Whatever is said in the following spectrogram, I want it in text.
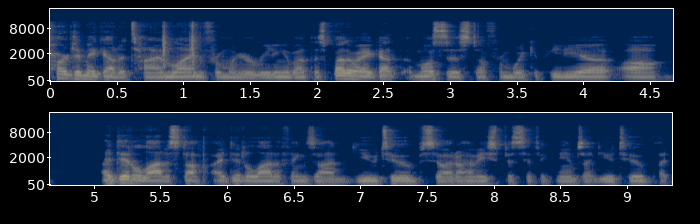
hard to make out a timeline from when you're reading about this. By the way, I got most of this stuff from Wikipedia. Um, I did a lot of stuff. I did a lot of things on YouTube, so I don't have any specific names on YouTube, but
